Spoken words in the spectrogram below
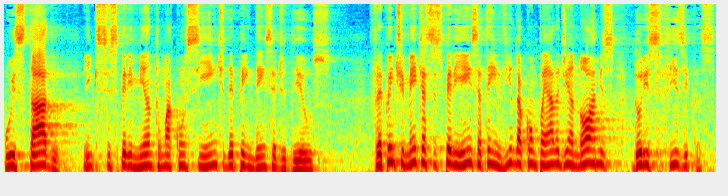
o estado em que se experimenta uma consciente dependência de Deus. Frequentemente, essa experiência tem vindo acompanhada de enormes dores físicas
